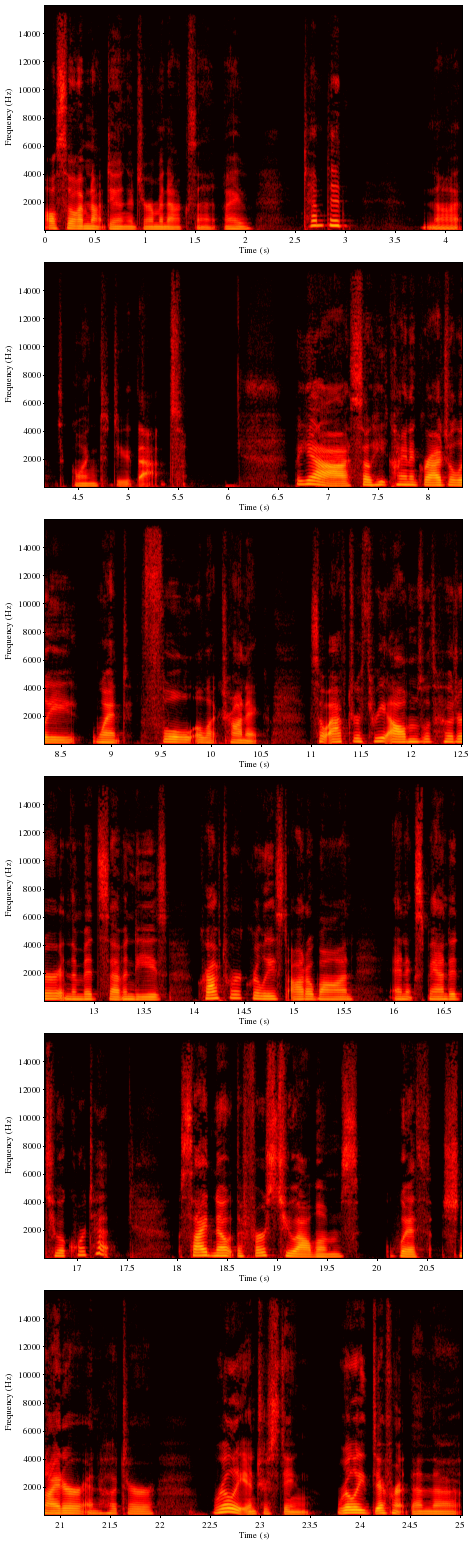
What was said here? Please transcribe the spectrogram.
Also, I'm not doing a German accent. I'm tempted not going to do that. But yeah, so he kind of gradually went full electronic. So after three albums with Hutter in the mid 70s, Kraftwerk released Autobahn and expanded to a quartet. Side note, the first two albums with Schneider and Hutter, really interesting, really different than the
